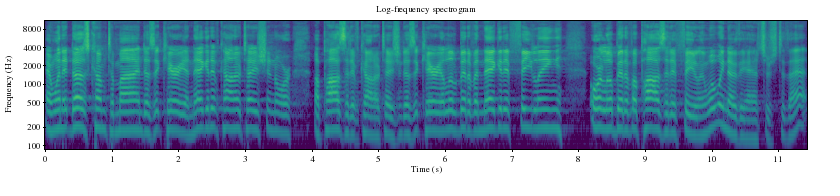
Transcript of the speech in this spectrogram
And when it does come to mind, does it carry a negative connotation or a positive connotation? Does it carry a little bit of a negative feeling or a little bit of a positive feeling? Well, we know the answers to that.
